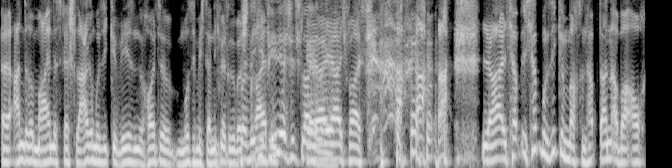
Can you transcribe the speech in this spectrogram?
Äh, andere meinen, es wäre Schlagermusik gewesen. Heute muss ich mich da nicht mehr drüber Bei streiten. Wikipedia steht Schlager. Ja, ja, ich weiß. ja, ich habe ich hab Musik gemacht und habe dann aber auch,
